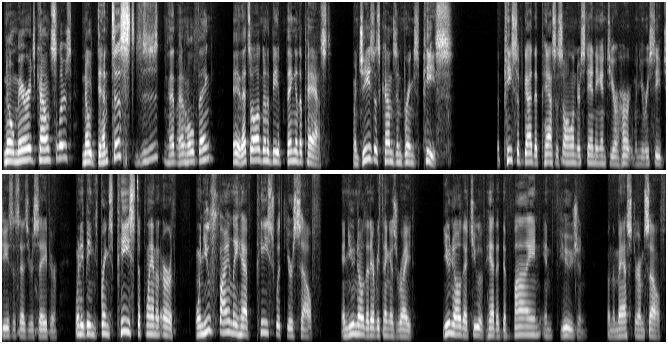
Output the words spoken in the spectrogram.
no marriage counselors, no dentists, that, that whole thing. Hey, that's all going to be a thing of the past. When Jesus comes and brings peace, the peace of God that passes all understanding into your heart when you receive Jesus as your Savior. When He brings peace to planet Earth. When you finally have peace with yourself and you know that everything is right, you know that you have had a divine infusion from the Master Himself.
